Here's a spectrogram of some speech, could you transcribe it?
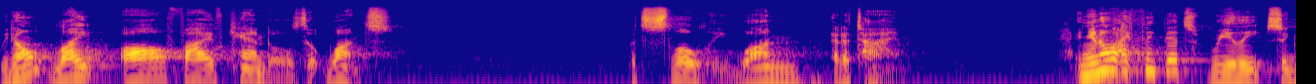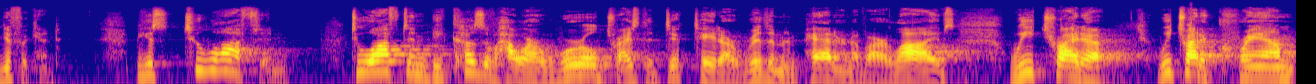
We don't light all five candles at once, but slowly, one at a time. And you know, I think that's really significant because too often, too often, because of how our world tries to dictate our rhythm and pattern of our lives, we try to, we try to cram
